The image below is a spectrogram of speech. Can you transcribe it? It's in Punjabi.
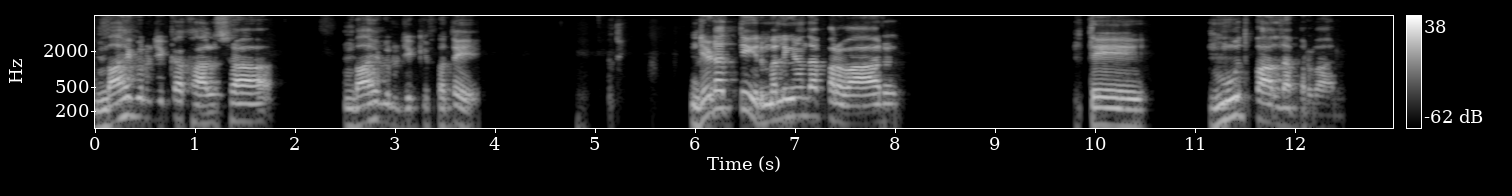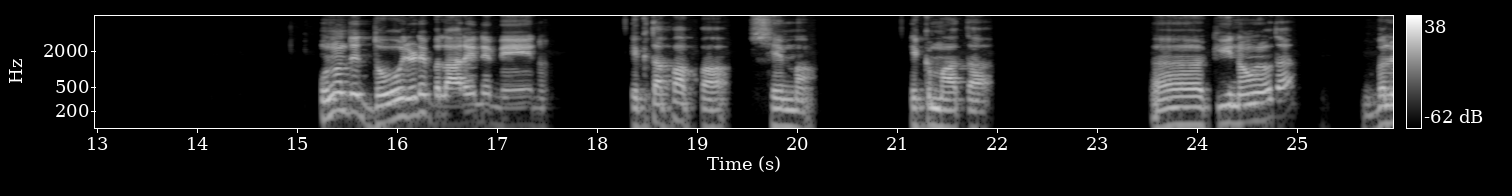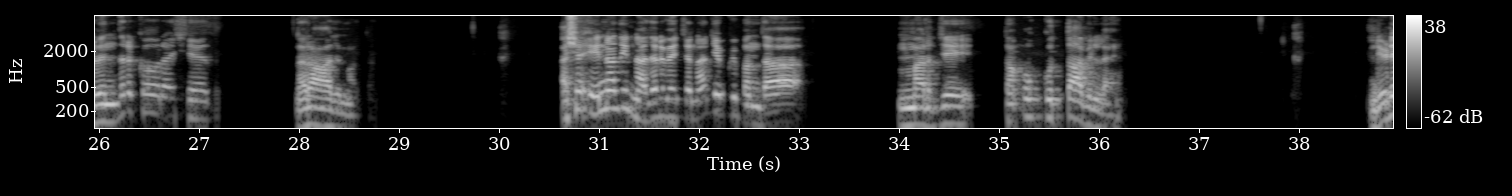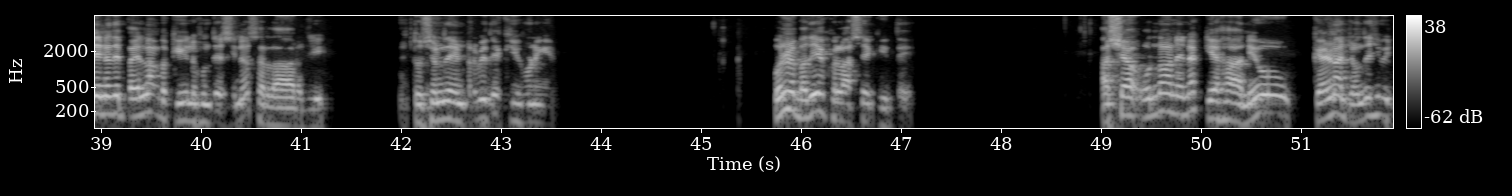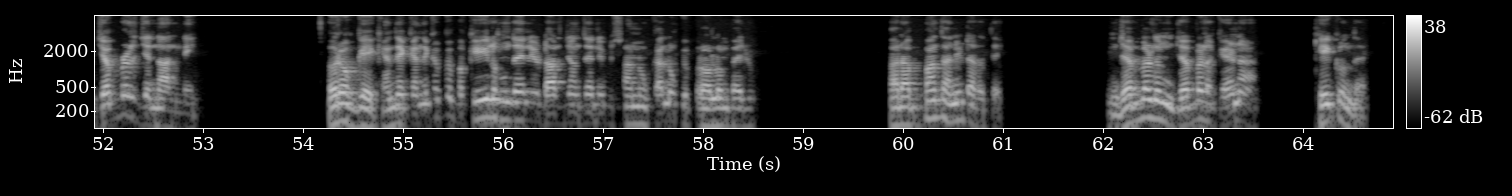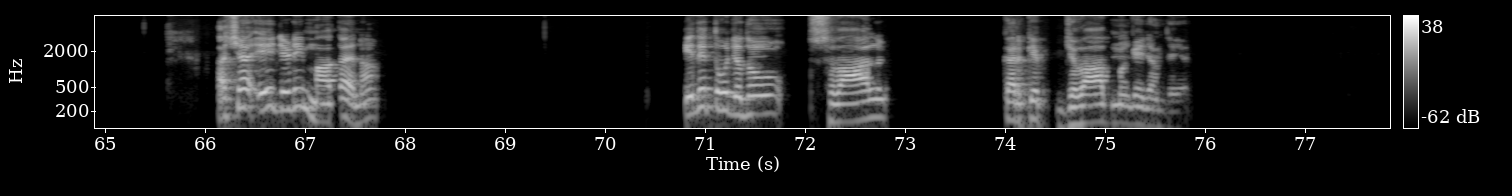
ਵਾਹਿਗੁਰੂ ਜੀ ਕਾ ਖਾਲਸਾ, ਵਾਹਿਗੁਰੂ ਜੀ ਕੀ ਫਤਿਹ। ਜਿਹੜਾ ਧੀਰ ਮੱਲੀਆਂ ਦਾ ਪਰਿਵਾਰ ਤੇ ਮੂਤਪਾਲ ਦਾ ਪਰਿਵਾਰ, ਉਹਨਾਂ ਦੇ ਦੋ ਜਿਹੜੇ ਬੁਲਾਰੇ ਨੇ ਮੇਨ, ਇੱਕ ਤਾਂ ਪਾਪਾ ਸੇਮਾ, ਇੱਕ ਮਾਤਾ। ਅਹ ਕੀ ਨਾਮ ਹੈ ਉਹਦਾ? ਬਲਵਿੰਦਰ ਕੌਰ ਹੈ ਸ਼ਾਇਦ। ਰਾਜ ਅੱਛਾ, ਇਹਨਾਂ ਦੀ ਨਜ਼ਰ ਵਿੱਚ ਨਾ ਜੇ ਕੋਈ ਬੰਦਾ ਮਰ ਜੇ ਤਾਂ ਉਹ ਕੁੱਤਾ ਬਿੱਲਾ ਹੈ ਜਿਹੜੇ ਇਹਨਾਂ ਦੇ ਪਹਿਲਾਂ ਵਕੀਲ ਹੁੰਦੇ ਸੀ ਨਾ ਸਰਦਾਰ ਜੀ, ਤੁਸੀਂ ਉਹਨਾਂ ਦੇ ਇੰਟਰਵਿਊ ਦੇਖੀ ਹੋਣੀ ਹੈ। ਉਹਨਾਂ ਨੇ ਵਧੀਆ ਖੁਲਾਸੇ ਕੀਤੇ। ਅੱਛਾ, ਉਹਨਾਂ ਨੇ ਨਾ ਕਿਹਾ ਨਹੀਂ ਉਹ ਕਹਿਣਾ ਚਾਹੁੰਦੇ ਸੀ ਵੀ ਜੱਬਲ ਜਨਾਨੀ ਰੁਕ ਗਏ। ਕਹਿੰਦੇ ਕਹਿੰਦੇ ਕਿਉਂਕਿ ਵਕੀਲ ਹੁੰਦੇ ਨੇ, ਉਹ ਡਰ ਜਾਂਦੇ ਨੇ ਵੀ ਸਾਨੂੰ ਕੱਲ ਨੂੰ ਕੋਈ ਪ੍ਰੋਬਲਮ ਪੈ ਜੂ ਪਰ ਆਪਾਂ ਤਾਂ ਨਹੀਂ ਡਰਦੇ। ਜੱਬਲ ਨੂੰ ਕਹਿਣਾ ਠੀਕ ਹੁੰਦਾ ਅੱਛਾ, ਇਹ ਜਿਹੜੀ ਮਾਤਾ ਹੈ ਨਾ, ਇਹਦੇ ਤੋਂ ਜਦੋਂ ਸਵਾਲ ਕਰਕੇ ਜਵਾਬ ਮੰਗੇ ਜਾਂਦੇ ਆ,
